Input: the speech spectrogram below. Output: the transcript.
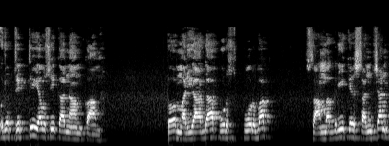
वो जो तृप्ति है उसी का नाम काम है। तो मर्यादा पूर्वक सामग्री के संचन,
